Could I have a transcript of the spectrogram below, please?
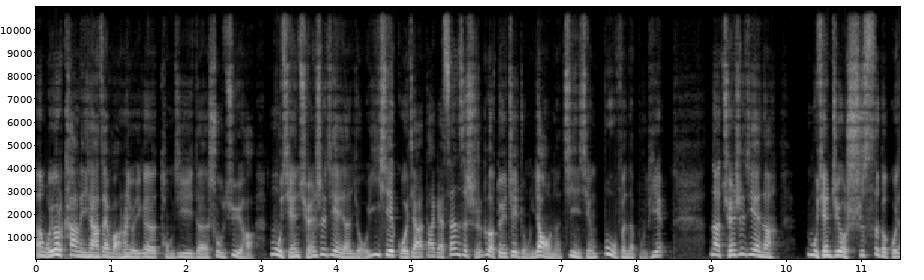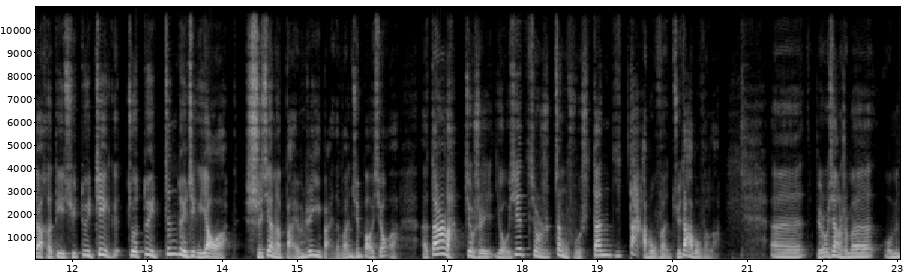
嗯，我又看了一下，在网上有一个统计的数据哈，目前全世界呀有一些国家，大概三四十个对这种药呢进行部分的补贴。那全世界呢，目前只有十四个国家和地区对这个就对针对这个药啊实现了百分之一百的完全报销啊。呃，当然了，就是有些就是政府是担一大部分、绝大部分了。呃，比如像什么，我们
